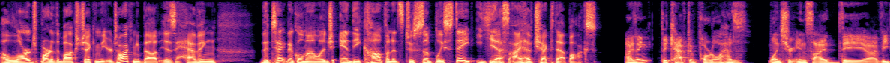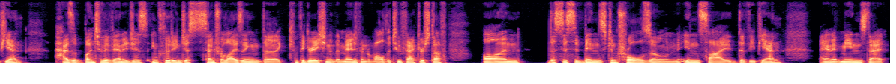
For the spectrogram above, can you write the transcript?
A large part of the box checking that you're talking about is having the technical knowledge and the confidence to simply state, yes, I have checked that box. I think the captive portal has, once you're inside the uh, VPN, has a bunch of advantages, including just centralizing the configuration and the management of all the two factor stuff on the sysadmin's control zone inside the VPN. And it means that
